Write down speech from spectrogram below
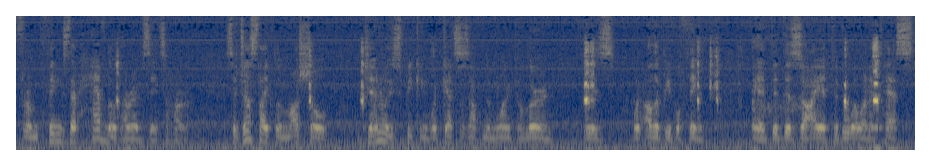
from things that have no Harev Sahara. So just like the Mashal, generally speaking, what gets us up in the morning to learn is what other people think. Uh, the desire to do well on a test,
